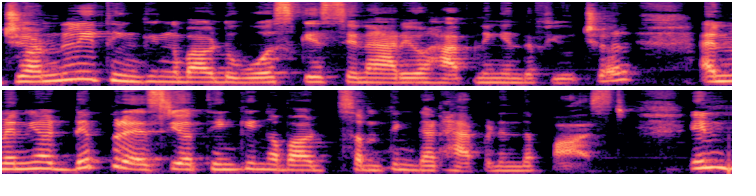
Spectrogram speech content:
generally thinking about the worst case scenario happening in the future. And when you're depressed you're thinking about something that happened in the past. In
